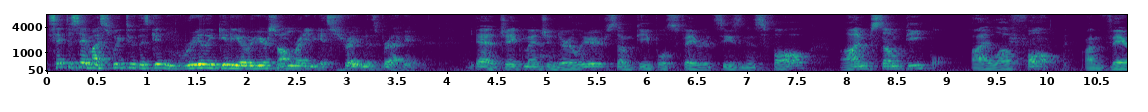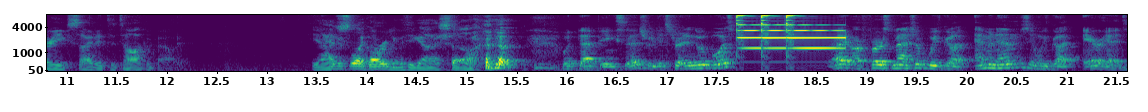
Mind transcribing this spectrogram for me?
Safe to say my sweet tooth is getting really giddy over here, so I'm ready to get straight into this bracket. Yeah, Jake mentioned earlier some people's favorite season is fall. I'm some people. I love fall. I'm very excited to talk about it. Yeah, I just like arguing with you guys. So, With that being said, should we get straight into it, boys? All right, our first matchup we've got M&M's and we've got Airheads.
